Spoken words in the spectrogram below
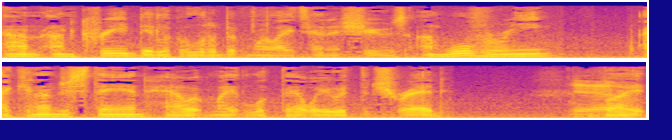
on, on Creed, they look a little bit more like tennis shoes. On Wolverine, I can understand how it might look that way with the tread, Yeah. but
